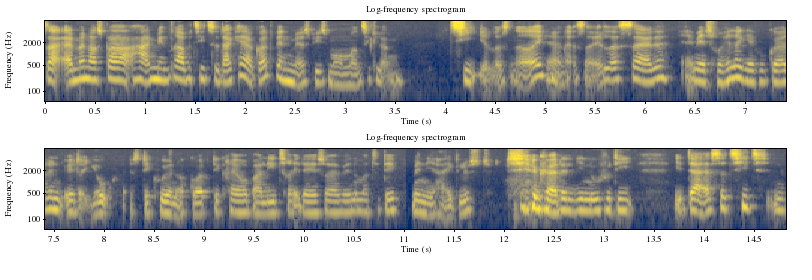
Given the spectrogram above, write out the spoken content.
så er man også bare har en mindre appetit, så der kan jeg godt vende med at spise morgenmad til klokken 10 eller sådan noget, ikke? Ja. Men altså, ellers så er det, Jamen, jeg tror heller ikke, jeg kunne gøre det. Eller jo, altså det kunne jeg nok godt. Det kræver bare lige tre dage, så jeg vender mig til det. Men jeg har ikke lyst til at gøre det lige nu, fordi der er så tit, nu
